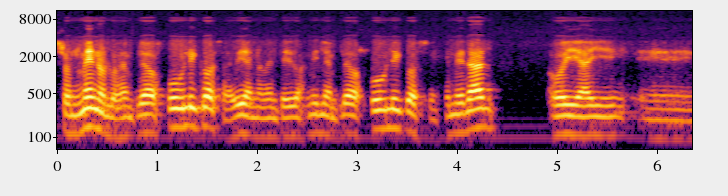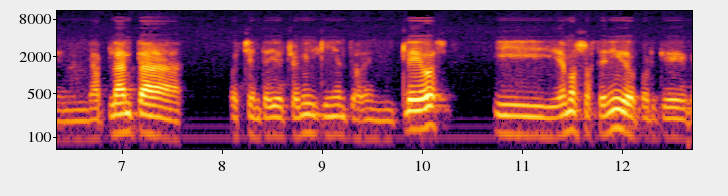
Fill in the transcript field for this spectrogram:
son menos los empleados públicos, había 92.000 empleados públicos en general, Hoy hay en la planta 88.500 empleos y hemos sostenido porque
